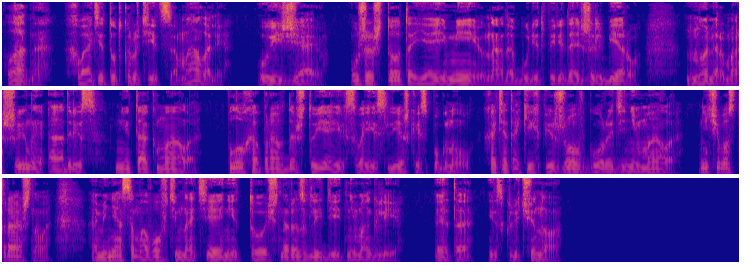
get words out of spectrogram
Ладно, хватит тут крутиться, мало ли. Уезжаю. Уже что-то я имею, надо будет передать Жильберу. Номер машины, адрес — не так мало. Плохо, правда, что я их своей слежкой спугнул, хотя таких пижов в городе немало, ничего страшного, а меня самого в темноте они точно разглядеть не могли. Это исключено.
